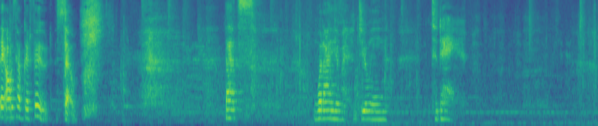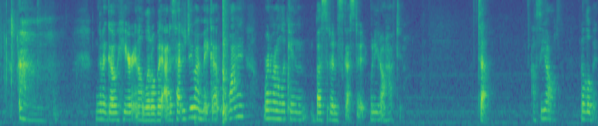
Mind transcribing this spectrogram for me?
they always have good food. So, that's what I am doing today. Um, I'm gonna go here in a little bit. I decided to do my makeup. Why run around looking busted and disgusted when you don't have to? So, I'll see y'all in a little bit.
